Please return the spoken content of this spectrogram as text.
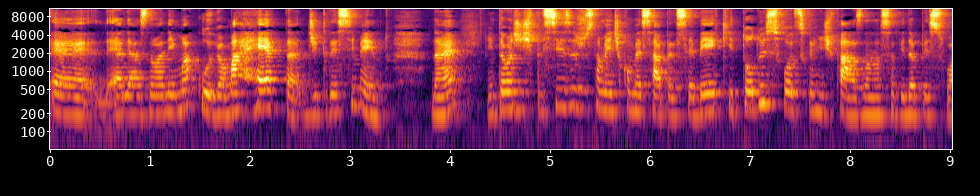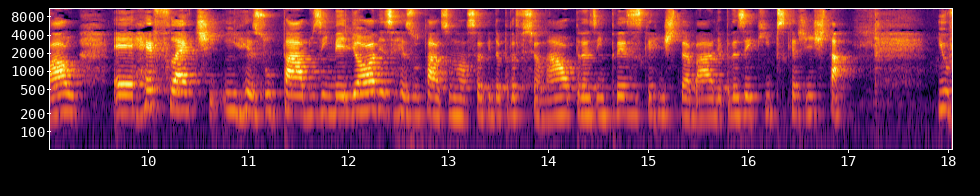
é, aliás, não é nenhuma curva, é uma reta de crescimento né? Então a gente precisa justamente começar a perceber que todo o esforço que a gente faz na nossa vida pessoal é, reflete em resultados, em melhores resultados na nossa vida profissional, para as empresas que a gente trabalha, para as equipes que a gente está. E o,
